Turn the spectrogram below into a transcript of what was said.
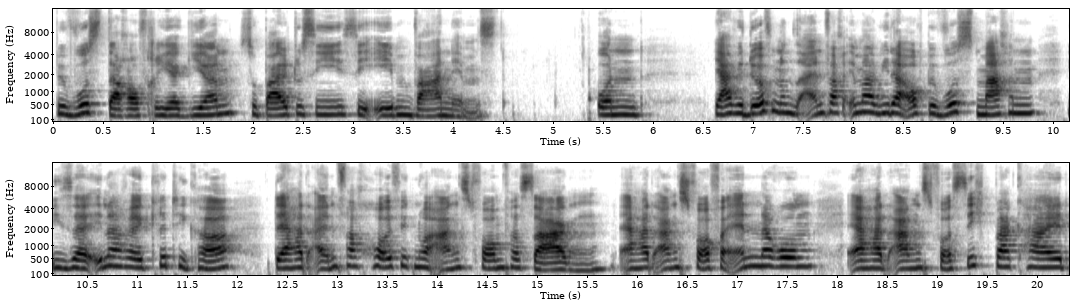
bewusst darauf reagieren, sobald du sie, sie eben wahrnimmst. Und ja, wir dürfen uns einfach immer wieder auch bewusst machen, dieser innere Kritiker, der hat einfach häufig nur Angst vorm Versagen. Er hat Angst vor Veränderung, er hat Angst vor Sichtbarkeit.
